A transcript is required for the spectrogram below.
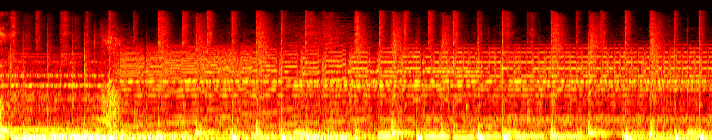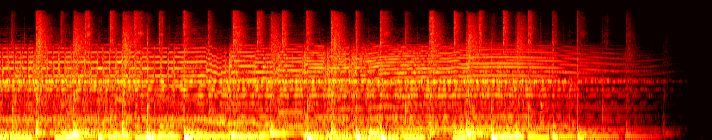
Ooh.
